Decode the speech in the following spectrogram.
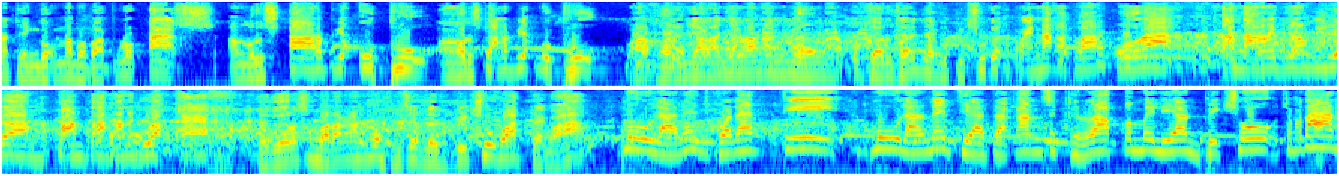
ana denggokna babat plotas. Anggurus karep ya kudu, anggurus karep ya kudu. Bare nyala-nyalanan nyong. Ujar-ujare dadi biksu ke kepenak apa? Ora, tantangane bilang-bilang, pantangane gue akeh. Dadi ora sembarangan mau bisa dadi biksu wae, Pak. Mulane dikoneti, mulane diadakan segera pemilihan biksu. Cepetan.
